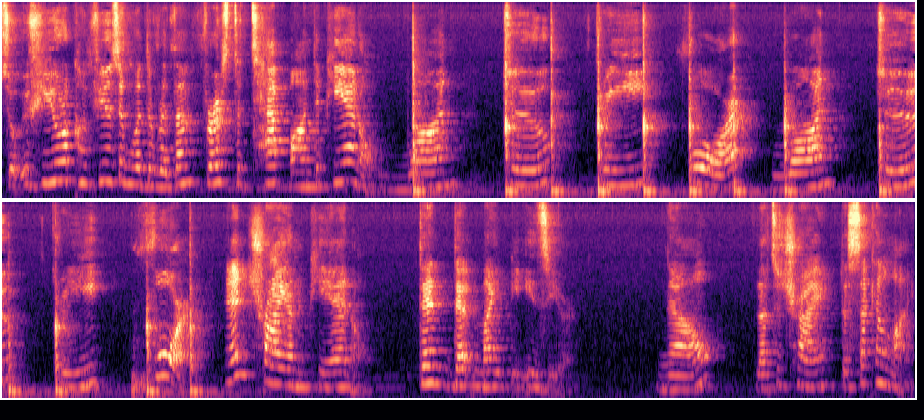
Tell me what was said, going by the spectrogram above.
So if you're confusing with the rhythm, first tap on the piano. One, two, three, four. One, two, three, four. And try on the piano. Then that might be easier. Now, let's try the second line.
